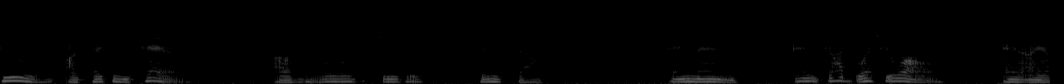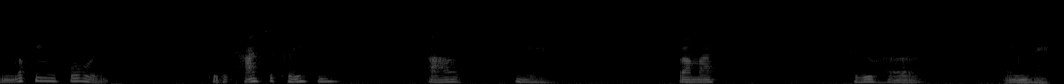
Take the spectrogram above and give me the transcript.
You are taking care of the Lord Jesus Himself. Amen. And God bless you all. And I am looking forward to the consecration of Mary from us to her. Amen.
